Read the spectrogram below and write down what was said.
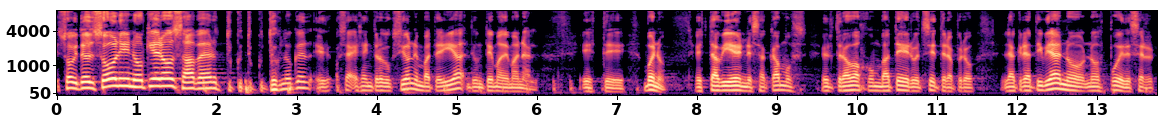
Soy del sol y no quiero saber. eh, o sea, es la introducción en batería de un tema de Manal. Este, bueno, está bien, le sacamos el trabajo a un batero, etcétera, pero la creatividad no, no puede ser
